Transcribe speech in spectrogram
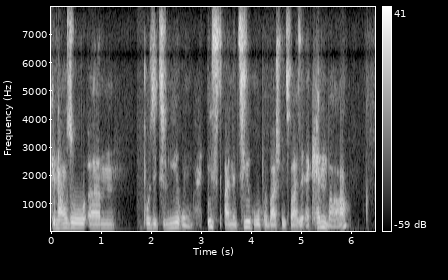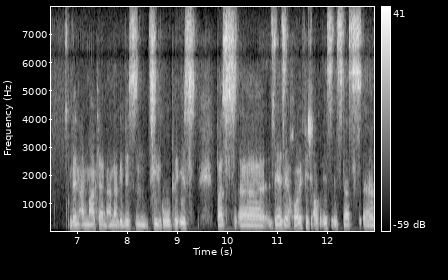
Genauso ähm, Positionierung. Ist eine Zielgruppe beispielsweise erkennbar, wenn ein Makler in einer gewissen Zielgruppe ist? Was äh, sehr, sehr häufig auch ist, ist, dass äh,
